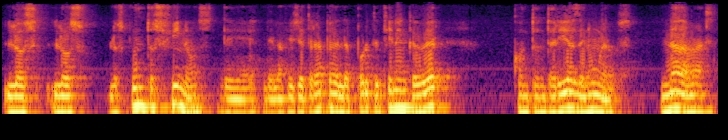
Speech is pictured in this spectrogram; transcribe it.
Los, los, los puntos finos de, de la fisioterapia del deporte tienen que ver con tonterías de números, nada más.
